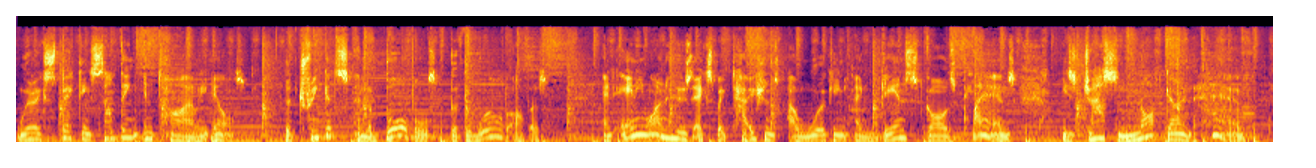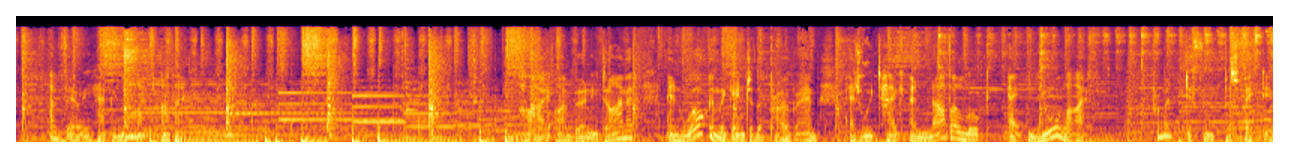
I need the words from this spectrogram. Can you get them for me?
we're expecting something entirely else the trinkets and the baubles that the world offers. And anyone whose expectations are working against God's plans is just not going to have a very happy life, are they? I'm Berni Dymet, and welcome again to the program as we take another look at your life from a different perspective.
